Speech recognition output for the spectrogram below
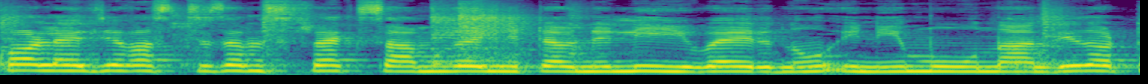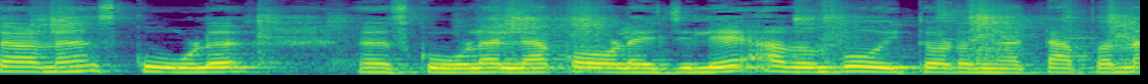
കോളേജ് ഫസ്റ്റ് സെമസ്റ്റർ എക്സാം കഴിഞ്ഞിട്ട് അവന് ലീവായിരുന്നു ഇനി മൂന്നാം തീയതി തൊട്ടാണ് സ്കൂൾ സ്കൂളല്ല കോളേജിൽ അവൻ പോയി തുടങ്ങുക കേട്ടോ അപ്പം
